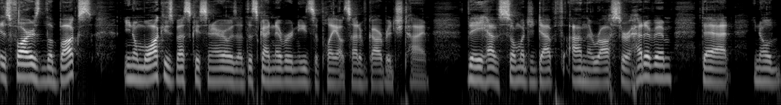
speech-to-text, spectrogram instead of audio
As far as the Bucks, you know, Milwaukee's best case scenario is that this guy never needs to play outside of garbage time. They have so much depth on their roster ahead of him that, you know,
